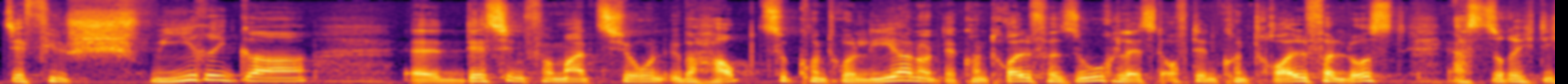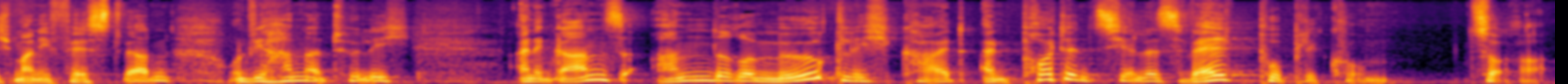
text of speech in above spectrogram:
sehr viel schwieriger, Desinformation überhaupt zu kontrollieren. Und der Kontrollversuch lässt oft den Kontrollverlust erst so richtig manifest werden. Und wir haben natürlich eine ganz andere Möglichkeit, ein potenzielles Weltpublikum zu erreichen.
